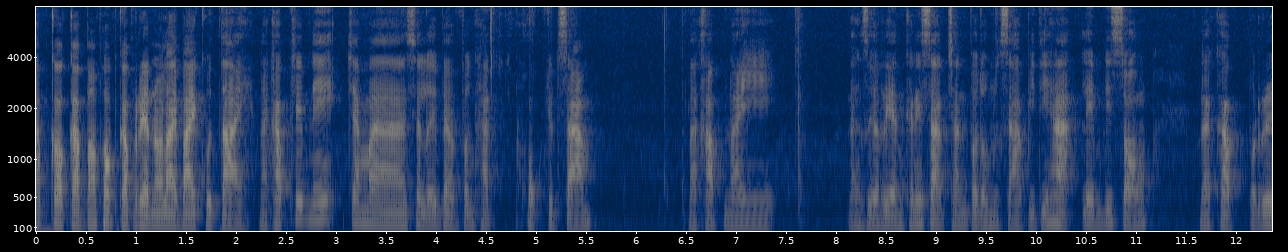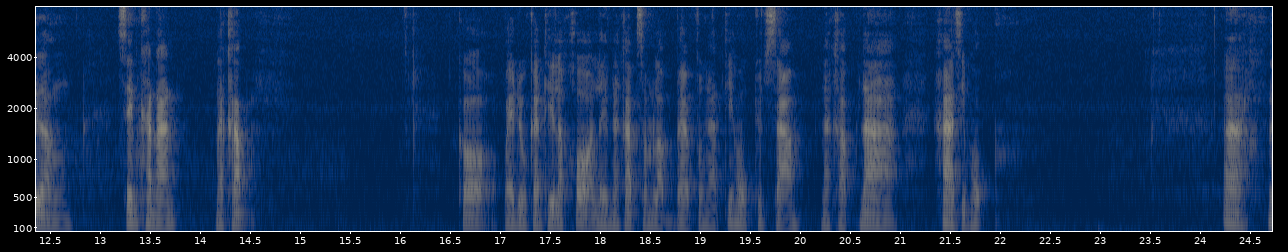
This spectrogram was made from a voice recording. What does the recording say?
ครับก็กลับมาพบกับเรียนออนไลน์บายครูต่ายนะครับ คลิปนี้จะมาเฉลยแบบฝึกหัด 6.3 นะครับในหนังสือเรียนคณิตศาสตร์ชั้นประถมศึกษาปีที่ 5 เล่มที่ 2 นะครับ เรื่องเส้นขนานนะครับ ก็ไปดูกันทีละข้อเลยนะครับสำหรับแบบฝึกหัดที่ 6.3 นะครับหน้า 56อ่าใน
